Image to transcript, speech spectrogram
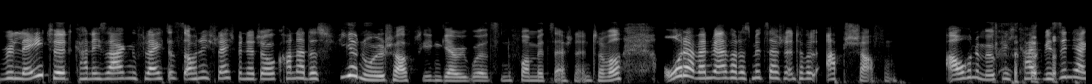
related kann ich sagen, vielleicht ist es auch nicht schlecht, wenn der Joe Connor das 4-0 schafft gegen Gary Wilson vom Mid-Session Interval. Oder wenn wir einfach das Mid-Session Interval abschaffen auch eine Möglichkeit. Wir sind ja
